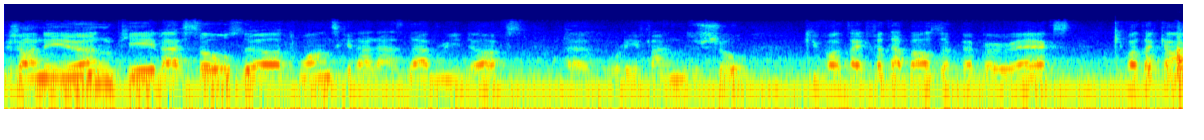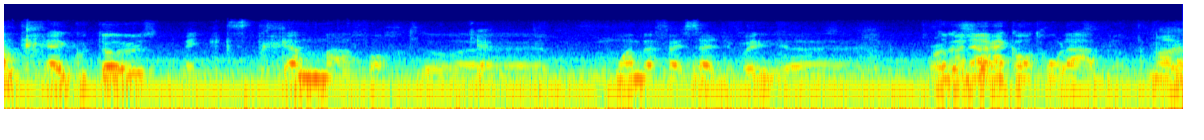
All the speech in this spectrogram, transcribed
j'en ai une qui est la sauce de Hot Ones, qui est la Lasdab Redux, euh, pour les fans du show, qui va être faite à base de Pepper X, qui va être quand même très goûteuse, mais extrêmement forte. Là. Ok. Euh, moi, me fait saliver euh, Ouais, de manière incontrôlable. là. Ouais.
